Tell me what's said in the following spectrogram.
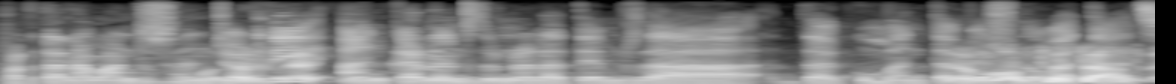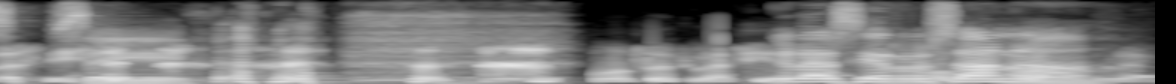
per tant, abans de Sant moltes Jordi gràcies. encara ens donarà temps de, de comentar de més novetats. Altres, sí. sí. moltes gràcies. Gràcies, Rosana.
